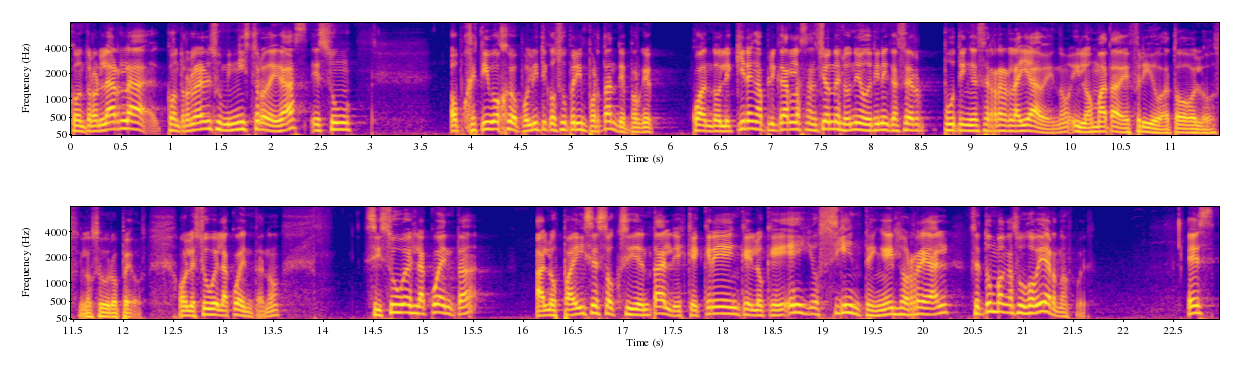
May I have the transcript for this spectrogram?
controlar, la, controlar el suministro de gas es un objetivo geopolítico súper importante, porque cuando le quieren aplicar las sanciones, lo único que tiene que hacer Putin es cerrar la llave, ¿no? Y los mata de frío a todos los, europeos. O le sube la cuenta, ¿no? Si subes la cuenta, a los países occidentales que creen que lo que ellos sienten es lo real, se tumban a sus gobiernos, pues. Es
